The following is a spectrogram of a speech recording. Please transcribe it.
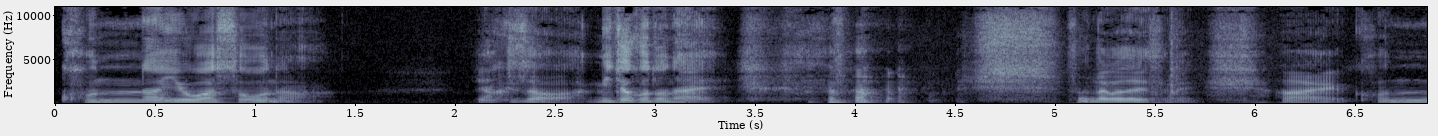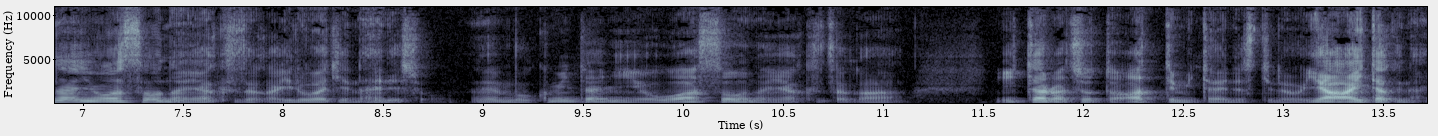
こんな弱そうなヤクザは見たことない。そんなことですね。はい。こんな弱そうなヤクザがいるわけないでしょ。ね、僕みたいに弱そうなヤクザがいたらちょっと会ってみたいですけど、いや、会いたくない。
